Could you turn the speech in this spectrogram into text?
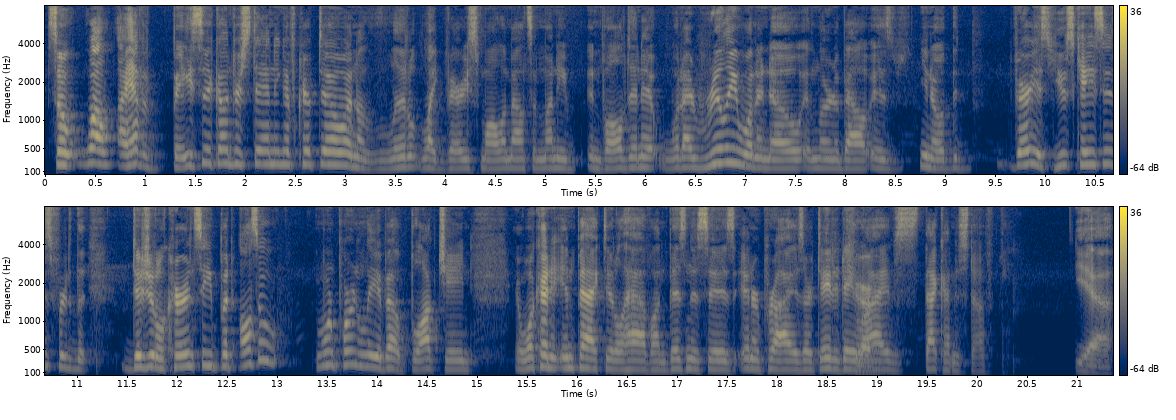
So while I have a basic understanding of crypto and a little, like very small amounts of money involved in it, what I really want to know and learn about is you know the various use cases for the digital currency, but also more importantly about blockchain and what kind of impact it'll have on businesses, enterprise, our day to day lives, that kind of stuff. Yeah.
